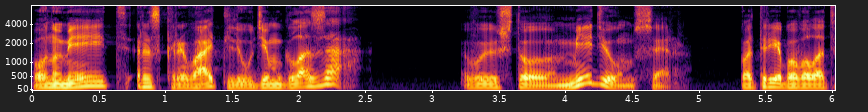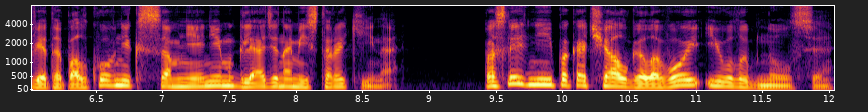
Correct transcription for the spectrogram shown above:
он умеет раскрывать людям глаза». «Вы что, медиум, сэр?» — потребовал ответа полковник с сомнением, глядя на мистера Кина. Последний покачал головой и улыбнулся.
